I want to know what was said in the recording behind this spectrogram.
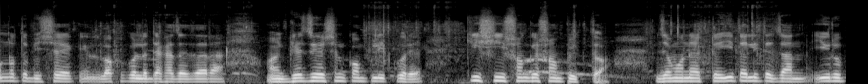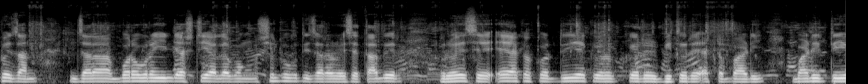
উন্নত বিষয়ে লক্ষ্য করলে দেখা যায় যারা গ্র্যাজুয়েশন কমপ্লিট করে কৃষির সঙ্গে সম্পৃক্ত। যেমন একটা ইতালিতে যান, ইউরোপে যান, যারা বড় বড় ইন্ডাস্ট্রিয়াল এবং শিল্পপতি যারা রয়েছে, তাদের রয়েছে এক একর, দুই একরের ভিতরে একটা বাড়ি। বাড়িতেই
